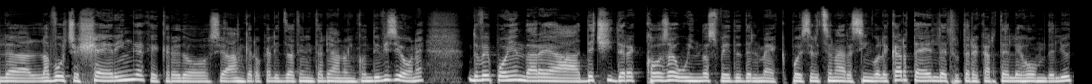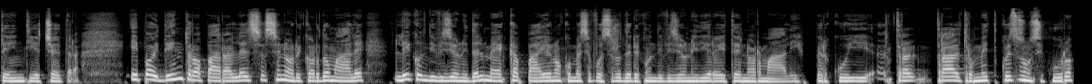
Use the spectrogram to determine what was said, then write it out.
la, la, voce sharing, che credo sia anche localizzata in italiano in condivisione, dove puoi andare a decidere cosa Windows vede del Mac. Puoi selezionare singole cartelle, tutte le cartelle home degli utenti, eccetera. E poi dentro a Parallels, se non ricordo male, le condivisioni del Mac appaiono come se fossero delle condivisioni di rete normali. Per cui, tra, tra l'altro, questo sono sicuro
